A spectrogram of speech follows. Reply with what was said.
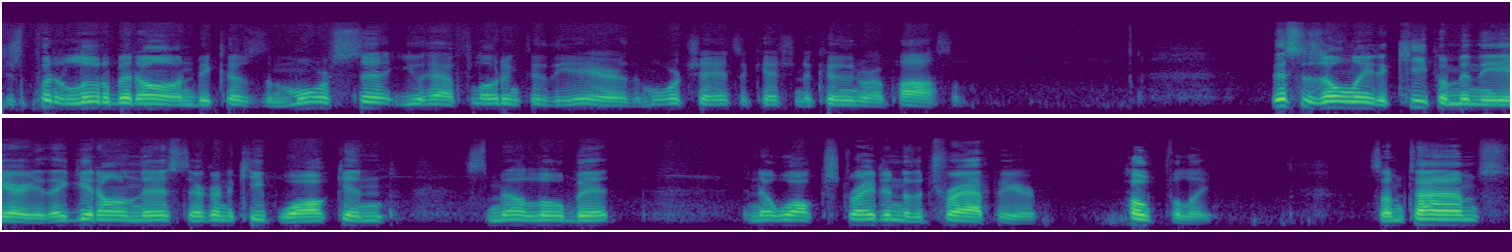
just put a little bit on because the more scent you have floating through the air, the more chance of catching a coon or a possum. This is only to keep them in the area. They get on this, they're going to keep walking, smell a little bit, and they'll walk straight into the trap here, hopefully. Sometimes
